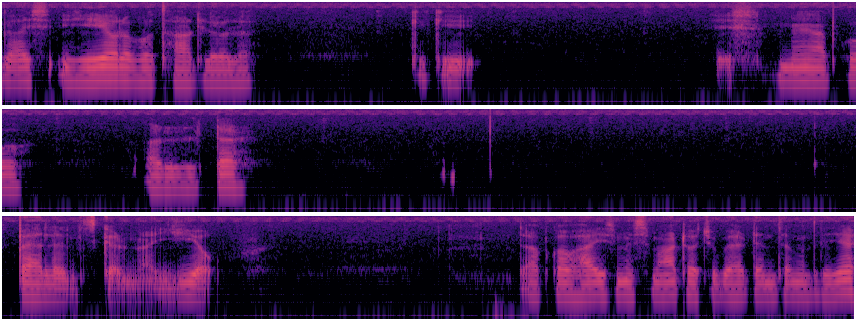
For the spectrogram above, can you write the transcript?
गाइस ये वाला बहुत हार्ड लेवल है, क्योंकि इसमें आपको अल्टर बैलेंस करना यो तो आपका भाई इसमें स्मार्ट हो चुका है टेंशन मत लीजिए।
